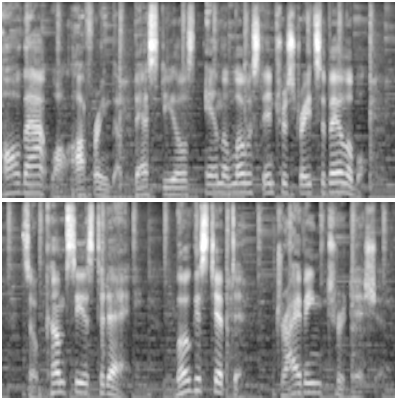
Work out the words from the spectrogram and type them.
All that while offering the best deals and the lowest interest rates available. So come see us today. Boggus Tipton, driving tradition.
